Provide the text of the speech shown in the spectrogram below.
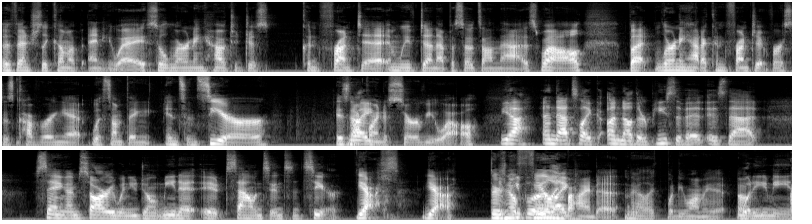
eventually come up anyway. So learning how to just confront it and we've done episodes on that as well but learning how to confront it versus covering it with something insincere is not going to serve you well. Yeah, and that's like another piece of it is that saying I'm sorry when you don't mean it, it sounds insincere. Yes. Yeah. There's and no feeling like, behind it. And they're like, "What do you want me to?" Oh. What do you mean?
